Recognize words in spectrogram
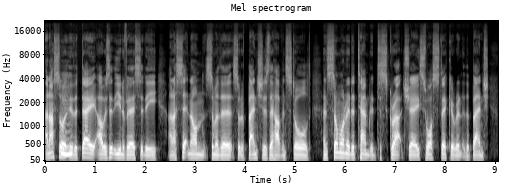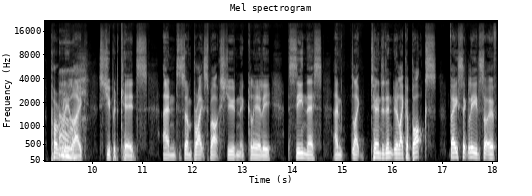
And I saw mm-hmm. it the mm-hmm. other day. I was at the university and I was sitting on some of the sort of benches they have installed, and someone had attempted to scratch a swastika into the bench, probably oh. like stupid kids and some bright spark student had clearly seen this and like turned it into like a box basically. Sort of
